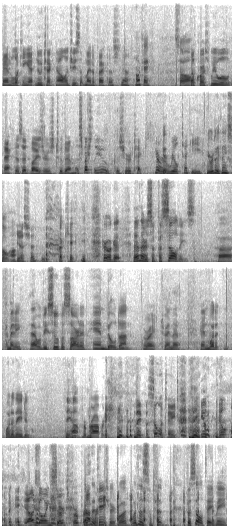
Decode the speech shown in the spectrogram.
and looking at new technologies that might affect us, yeah. Okay, so Of course, we will act as advisors to them, especially you, because you're a tech. You're Yeah. a real techie. you really think so, huh? Yes, I do. Okay, real good. Then there's the facilities uh, committee. That would be Sue Bossardet and Bill Dunn. right. Train that. And what what do they do? They hunt for property. they facilitate the, the ongoing search for What's the property. T-shirt? What what does facilitate mean?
